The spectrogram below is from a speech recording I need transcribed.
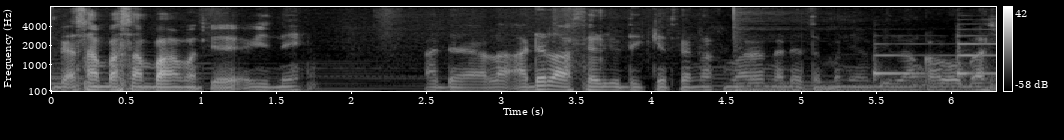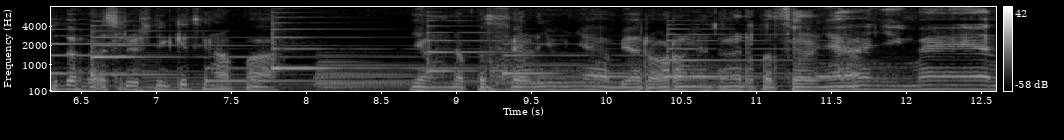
nggak sampah-sampah amat kayak gini adalah adalah value dikit. Karena kemarin ada temen yang bilang kalau bahas itu agak serius dikit kenapa? Yang dapat value-nya biar orang yang dengar dapat value-nya. Anjing men.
